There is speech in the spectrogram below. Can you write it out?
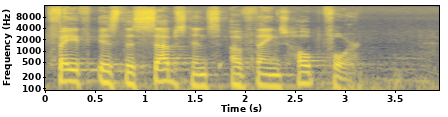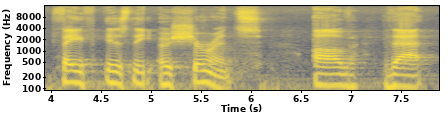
Faith is the substance of things hoped for. Faith is the assurance of that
